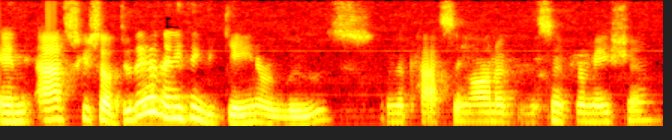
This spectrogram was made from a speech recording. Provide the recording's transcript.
and ask yourself, do they have anything to gain or lose in the passing on of this information?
